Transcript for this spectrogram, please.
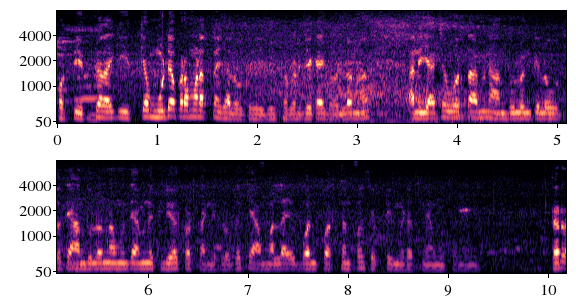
फक्त इतकं आहे की इतक्या मोठ्या प्रमाणात नाही झालं होतं हे. सगळं जे काही घडलं ना आणि याच्यावर तर आम्ही आंदोलन केलं होतं. त्या आंदोलनामध्ये आम्ही क्लिअर कट सांगितलं होतं की आम्हाला वन पर्सेंट पण सेफ्टी मिळत नाही म्हणून. तर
